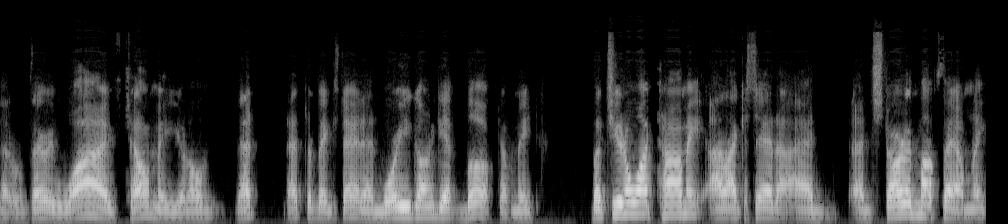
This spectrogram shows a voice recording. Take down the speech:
that were very wise tell me, you know, that That's a big stand. And where are you going to get booked? I mean, but you know what, Tommy? I like I said, I I'd started my family.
